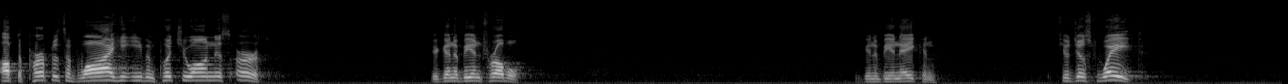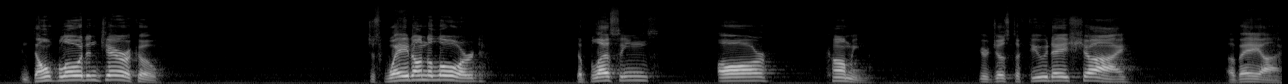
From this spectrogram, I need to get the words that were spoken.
off the purpose of why He even put you on this earth, you're going to be in trouble. You're going to be an Achan. If you'll just wait and don't blow it in Jericho, just wait on the Lord. The blessings are coming. You're just a few days shy of Ai.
